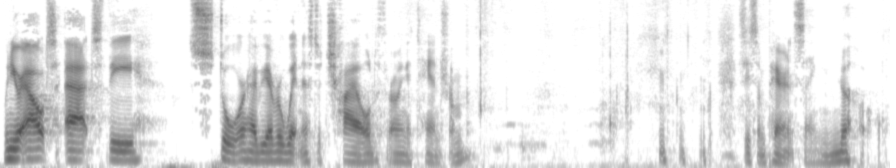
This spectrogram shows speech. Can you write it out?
When you're out at the store, have you ever witnessed a child throwing a tantrum? See some parents saying, no.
